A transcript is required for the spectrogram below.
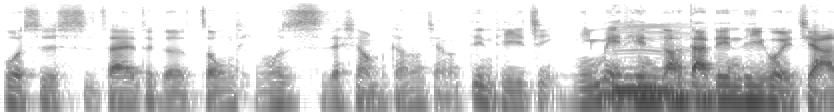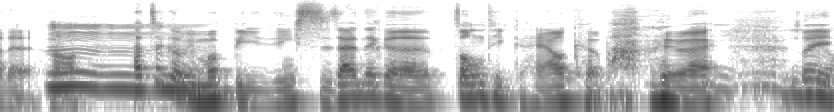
或是死在这个中庭，或是死在像我们刚刚讲的电梯井，你每天都要搭电梯回家的，哦，嗯嗯那这个有没有比你死在那个中庭还要可怕，对不对？所以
